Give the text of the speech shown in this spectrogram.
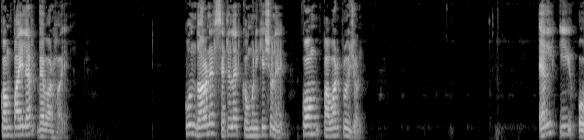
কম্পাইলার ব্যবহার হয়। কোন ধরনের স্যাটেলাইট কমিউনিকেশনে কম পাওয়ার প্রয়োজন? এলইও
